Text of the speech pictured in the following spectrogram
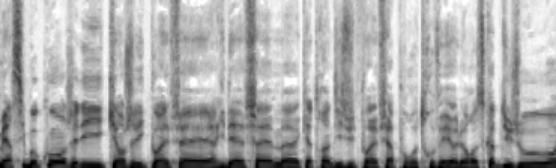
Merci beaucoup Angélique. Angélique.fr, idfm98.fr pour retrouver l'horoscope du jour.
